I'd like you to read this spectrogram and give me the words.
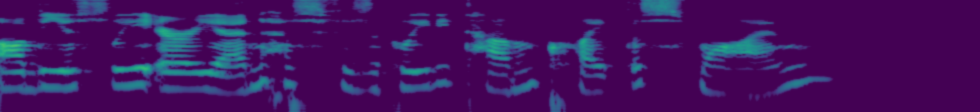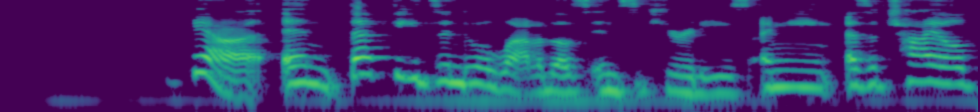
obviously, Arianne has physically become quite the swan. Yeah, and that feeds into a lot of those insecurities. I mean, as a child,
